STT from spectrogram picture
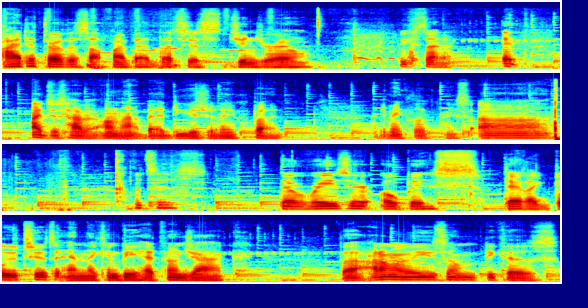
I had to throw this off my bed. That's just ginger ale because I it I just have it on that bed usually, but to make it look nice. Uh, what's this? The Razer Opus. They're like Bluetooth and they can be headphone jack, but I don't really use them because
